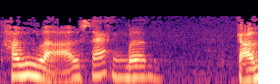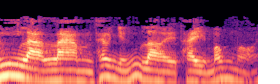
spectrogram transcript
Thân là ở sát bên, Cận là làm theo những lời thầy mong mỏi.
